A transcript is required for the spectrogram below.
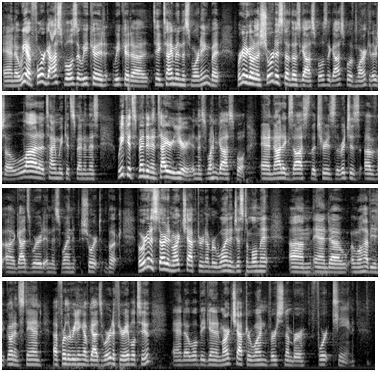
And uh, we have four gospels that we could we could uh, take time in this morning, but we're going to go to the shortest of those Gospels, the Gospel of Mark. There's a lot of time we could spend in this. We could spend an entire year in this one Gospel and not exhaust the truths, the riches of uh, God's Word in this one short book. But we're going to start in Mark chapter number one in just a moment. Um, and, uh, and, we'll have you go ahead and stand uh, for the reading of God's Word if you're able to. And uh, we'll begin in Mark chapter 1, verse number 14.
